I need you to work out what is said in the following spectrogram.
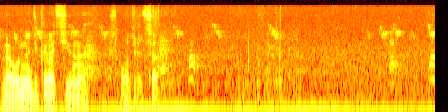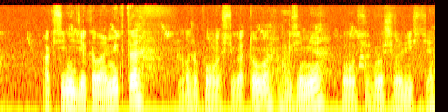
довольно декоративно смотрятся. Актинидия каламикта уже полностью готова к зиме, полностью сбросила листья.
